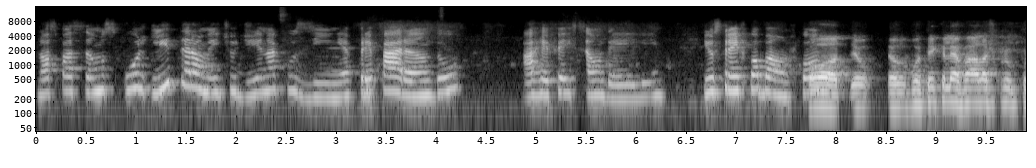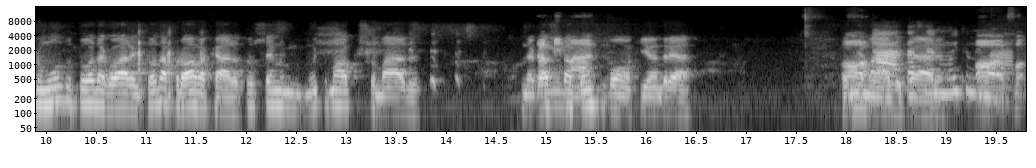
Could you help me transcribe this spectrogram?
nós passamos o, literalmente o dia na cozinha, preparando a refeição dele. E os trem ficou bom, ficou? Oh, eu, eu vou ter que levá-las para o mundo todo agora, em toda a prova, cara. Eu estou sendo muito mal acostumado. O negócio está tá muito bom aqui, André. Ó, mimado, tá, tá sendo muito mimado. Ó,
